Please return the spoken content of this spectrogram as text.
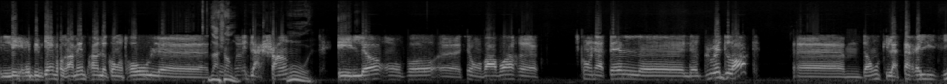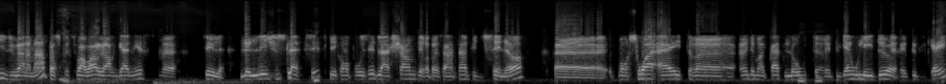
les républicains vont quand même prendre le contrôle De la Chambre. moins de la chambre. Oh, oui. Et là, on va, euh, tu sais, on va avoir euh, ce qu'on appelle euh, le gridlock, euh, donc la paralysie du gouvernement, parce que tu vas avoir l'organisme, tu sais, le, le législatif qui est composé de la Chambre des représentants puis du Sénat. Euh, vont soit être euh, un démocrate, l'autre républicain, ou les deux républicains.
